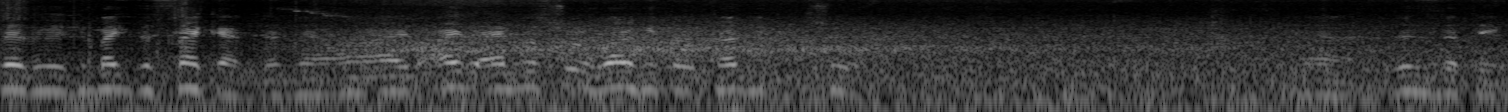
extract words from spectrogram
that he make the second, and uh, I, I, I'm not sure where he told told me truth. Yeah, this is the thing.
